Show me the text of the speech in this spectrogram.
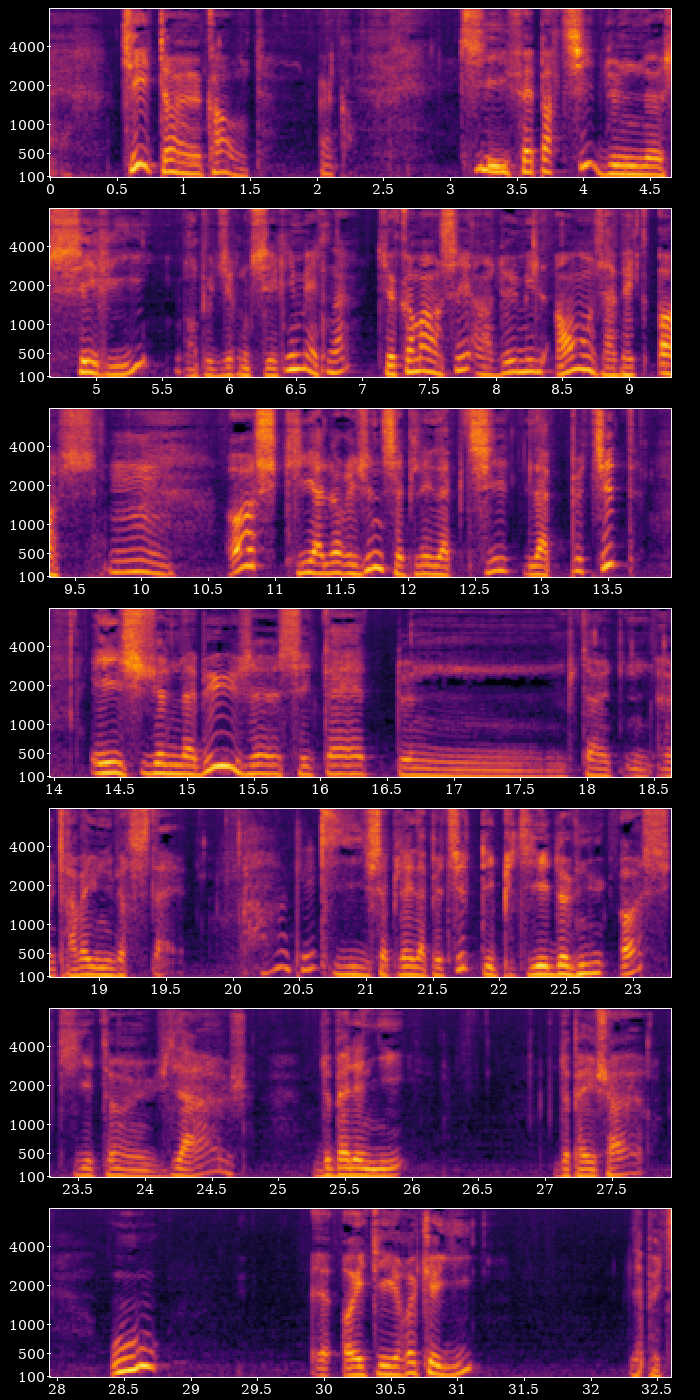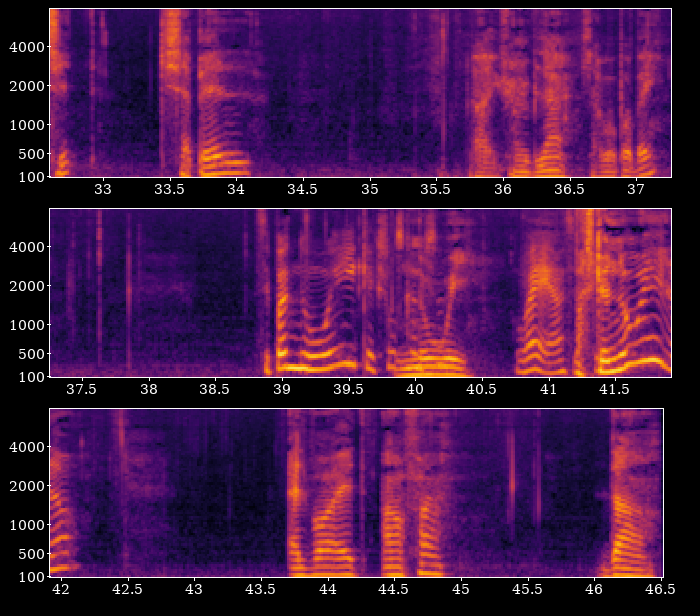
Qui est un conte Un con. qui fait partie d'une série, on peut dire une série maintenant, qui a commencé en 2011 avec Os. Mm. Os, qui à l'origine s'appelait la petite, la petite, et si je ne m'abuse, c'était une- un, un travail universitaire Ah, qui s'appelait la petite et puis qui est devenu Os, qui est un village de baleiniers, de pêcheurs, où euh, a été recueillie la petite, qui s'appelle. Ah, j'ai un blanc, ça va pas bien. C'est pas Noé, quelque chose comme Noé. ça? Ouais, hein, Parce ça. que Noé, là, elle va être enfant dans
